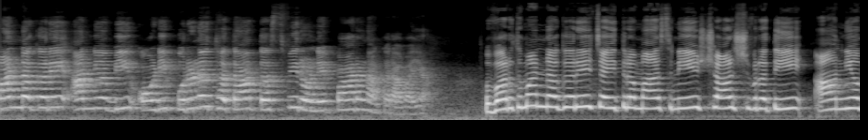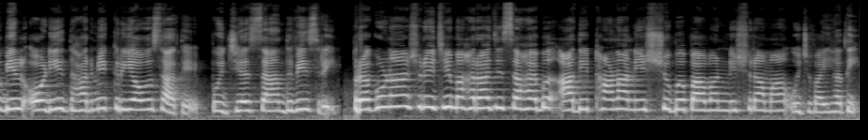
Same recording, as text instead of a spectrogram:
દિવાળી પૂર્ણ થતાં તસવીરોને પારણા કરાવાયા. વર્ધમાન નગરે ચૈત્ર માસની શાશ્વતી આન્ય બિલ ઓડી ધાર્મિક ક્રિયાઓ સાથે પૂજ્ય સાંધવી શ્રી. પ્રગુણા શ્રીજી મહારાજ સાહેબ આદિ ઠાણાની શુભ પાવન નિશ્રામાં ઉજવાઈ હતી.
